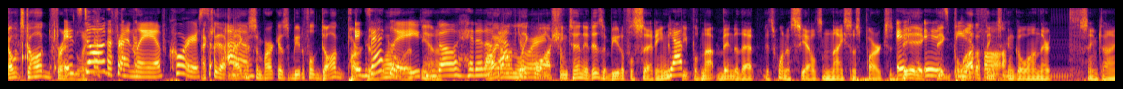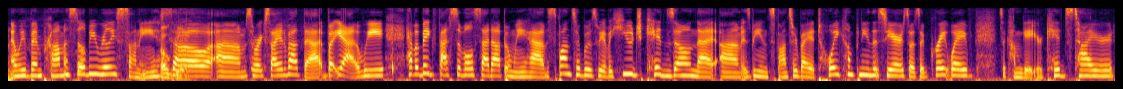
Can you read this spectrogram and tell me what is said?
Oh, it's dog friendly. It's dog friendly, of course. Actually, that Magnuson um, Park is a beautiful dog park. Exactly. Well. You can go hit it up right afterwards. on Lake Washington. It is a beautiful setting. Yep. People have not been to that. It's one of Seattle's nicest parks. It's it big, big. Beautiful. Lot of things can go on there at the same time. And we've been promised it'll be really sunny. Oh, so, um, so we're excited about that. But yeah, we have a big festival set up, and we have sponsor booths. We have a huge kids zone that um, is being sponsored by a toy company this year. So it's a great way to come get your kids tired.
